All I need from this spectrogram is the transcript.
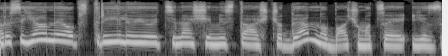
Росіяни обстрілюють наші міста щоденно. Бачимо це із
